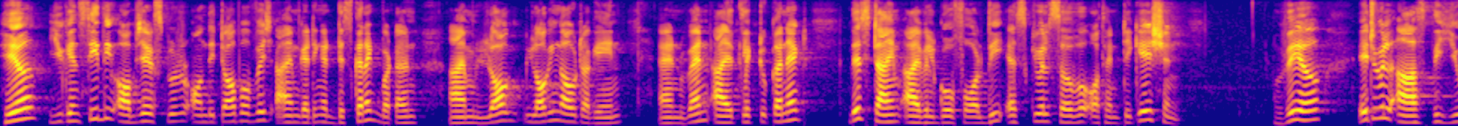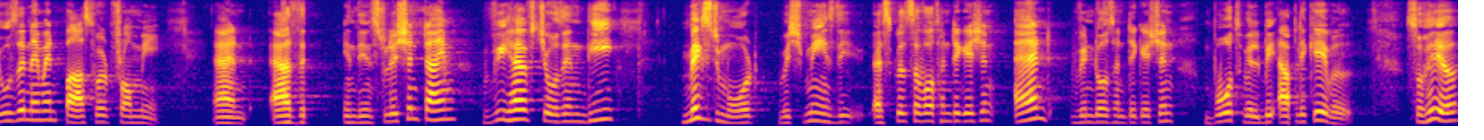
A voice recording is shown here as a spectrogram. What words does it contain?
Here you can see the object explorer on the top of which I am getting a disconnect button. I am log logging out again and when I click to connect this time I will go for the SQL server authentication where it will ask the username and password from me and as the, in the installation time we have chosen the mixed mode which means the SQL Server authentication and Windows authentication both will be applicable. So here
